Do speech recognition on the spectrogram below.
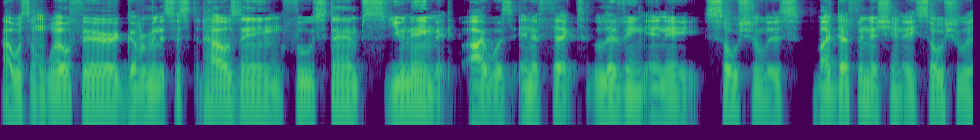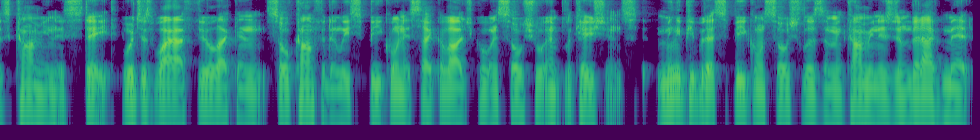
I was on welfare, government assisted housing, food stamps, you name it. I was in effect living in a socialist, by definition, a socialist communist state, which is why I feel I can so confidently speak on its psychological and social implications. Many people that speak on socialism and communism that I've met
